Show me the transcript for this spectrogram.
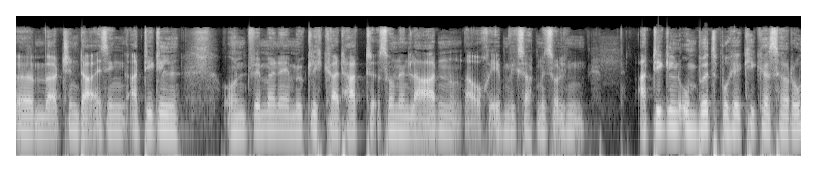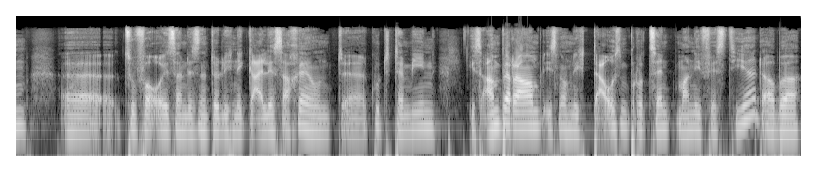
äh, Merchandising-Artikel. Und wenn man eine Möglichkeit hat, so einen Laden auch eben, wie gesagt, mit solchen Artikeln um Würzburger Kickers herum äh, zu veräußern. Das ist natürlich eine geile Sache und äh, gut, Termin ist anberaumt, ist noch nicht 1000 Prozent manifestiert, aber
